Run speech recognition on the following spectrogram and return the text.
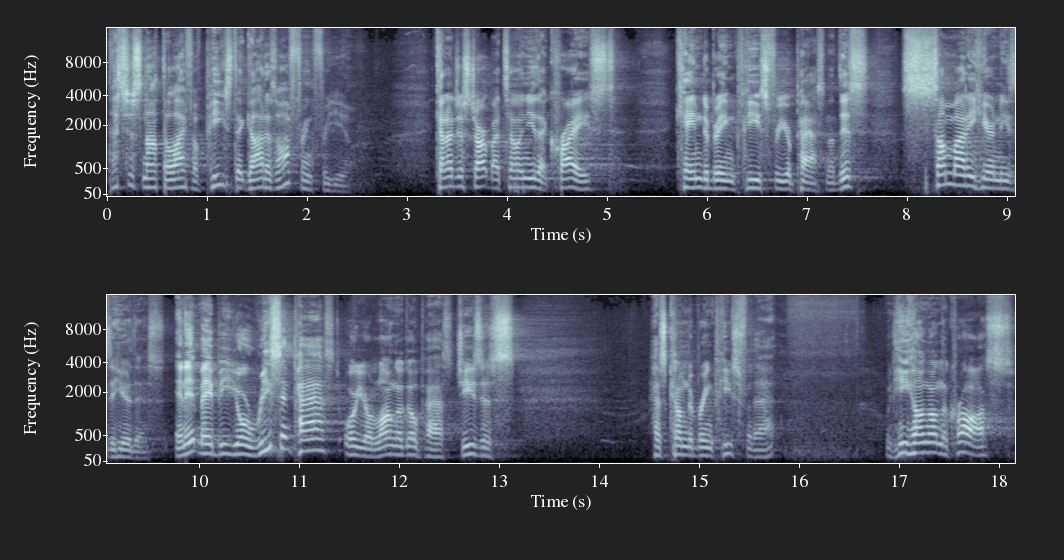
That's just not the life of peace that God is offering for you. Can I just start by telling you that Christ came to bring peace for your past? Now, this, somebody here needs to hear this. And it may be your recent past or your long ago past. Jesus has come to bring peace for that. When he hung on the cross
